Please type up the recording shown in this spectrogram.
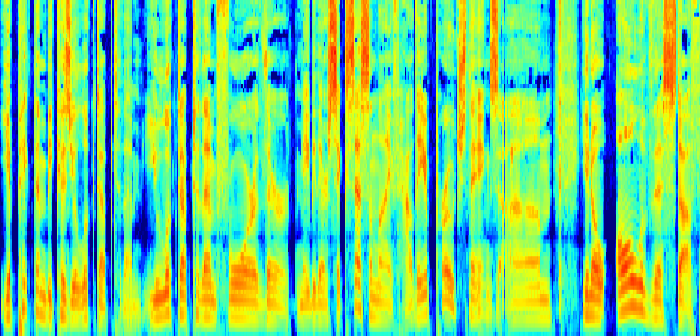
you picked them because you looked up to them. You looked up to them for their maybe their success in life, how they approach things, um, you know, all of this stuff.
